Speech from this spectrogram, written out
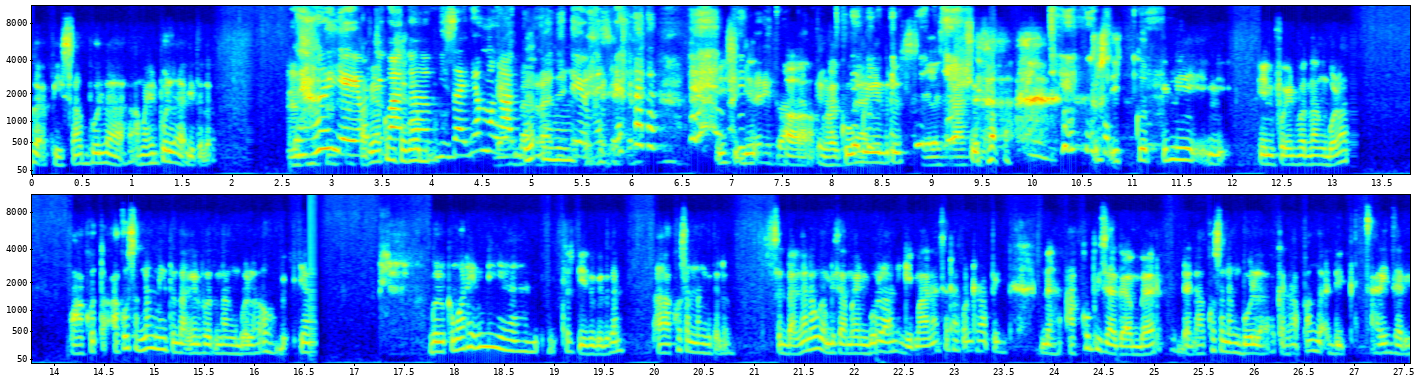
nggak bisa bola main bola gitu loh Iya, yang Tapi aku eh, gam- bisanya mengagum Gambar aja gitu ya, Mas. ya. Iya, ngagumin terus Ilustrasi. terus ikut ini info-info tentang bola oh, aku aku seneng nih tentang info tentang bola oh yang gol kemarin ini ya. Terus gitu gitu kan. Ah, aku seneng gitu loh. Sedangkan aku nggak bisa main bola nih. Gimana cara aku nerapin? Nah aku bisa gambar dan aku seneng bola. Kenapa nggak dicari dari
